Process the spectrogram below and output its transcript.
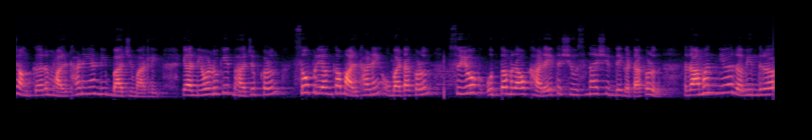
शंकर मालठाणे यांनी बाजी मारली. या निवडणुकीत भाजपकडून सौ प्रियंका मालठाणे उबाटाकडून सुयोग उत्तमराव खाडे तर शिवसेना शिंदे गटाकडून रामन्य रवींद्र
